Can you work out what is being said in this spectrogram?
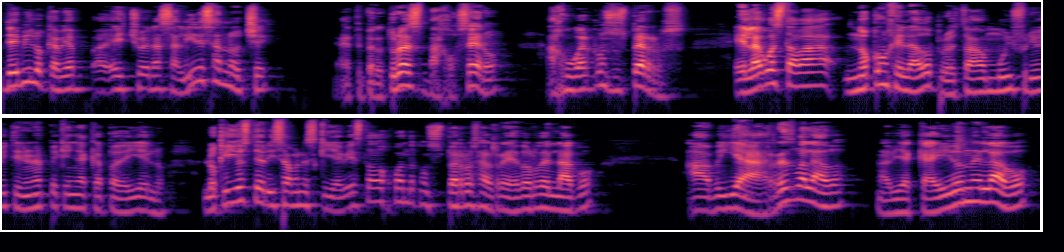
Debbie lo que había hecho era salir esa noche a temperaturas bajo cero a jugar con sus perros. El agua estaba no congelado, pero estaba muy frío y tenía una pequeña capa de hielo. Lo que ellos teorizaban es que ya había estado jugando con sus perros alrededor del lago, había resbalado, había caído en el lago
